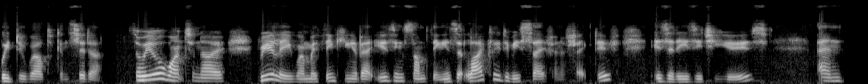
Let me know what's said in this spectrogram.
we'd do well to consider. So we all want to know really when we're thinking about using something is it likely to be safe and effective? Is it easy to use? And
